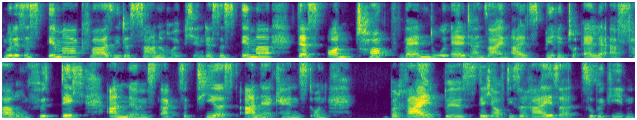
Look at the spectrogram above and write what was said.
Nur das ist immer quasi das Sahnehäubchen. Das ist immer das on top, wenn du Elternsein als spirituelle Erfahrung für dich annimmst, akzeptierst, anerkennst und bereit bist, dich auf diese Reise zu begeben,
